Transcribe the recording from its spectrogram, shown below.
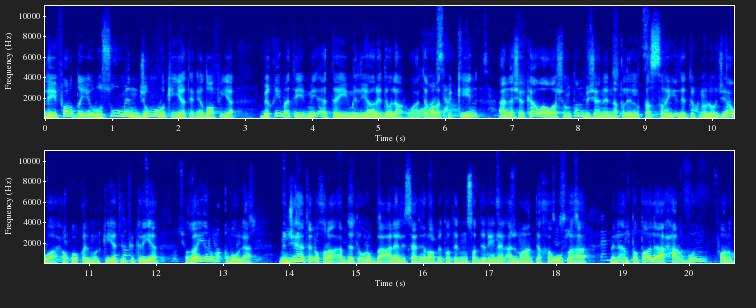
لفرض رسوم جمركية إضافية بقيمة 200 مليار دولار. واعتبرت بكين أن شكاوى واشنطن بشأن النقل القسري للتكنولوجيا وحقوق الملكية الفكرية غير مقبولة. من جهة أخرى أبدت أوروبا على لسان رابطة المصدرين الألمان تخوفها من أن تطال حرب فرض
